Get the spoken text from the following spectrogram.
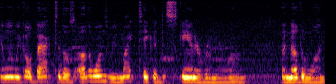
And when we go back to those other ones, we might take a scanner room along another one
